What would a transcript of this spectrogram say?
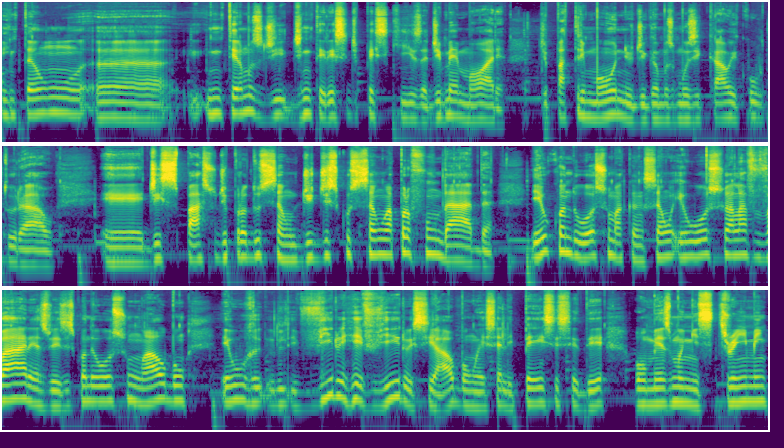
Então, uh, em termos de, de interesse de pesquisa, de memória, de patrimônio, digamos, musical e cultural, é, de espaço de produção, de discussão aprofundada. Eu, quando ouço uma canção, eu ouço ela várias vezes. Quando eu ouço um álbum, eu viro e reviro esse álbum, esse LP, esse CD, ou mesmo em streaming.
